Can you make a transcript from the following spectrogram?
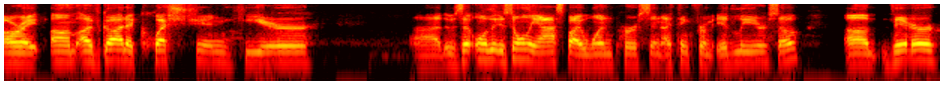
All right. Um, I've got a question here. Uh, it was only, it was only asked by one person, I think from Italy or so. Um, they're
